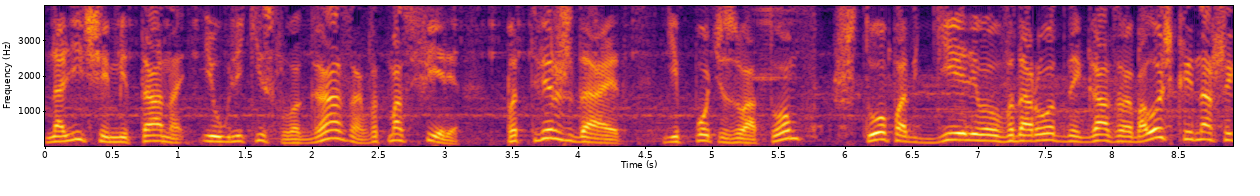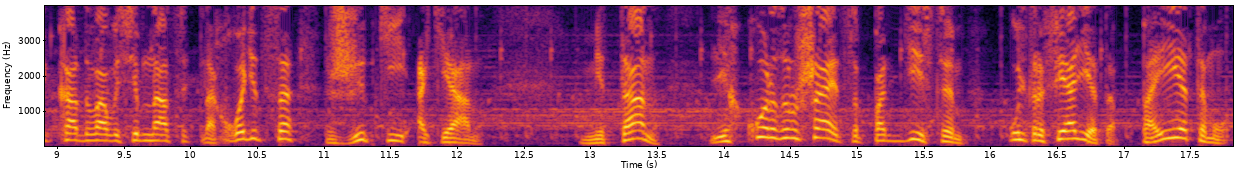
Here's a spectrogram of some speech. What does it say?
наличие метана и углекислого газа в атмосфере подтверждает гипотезу о том, что под гелево-водородной газовой оболочкой нашей К2-18 находится жидкий океан. Метан легко разрушается под действием ультрафиолета, поэтому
